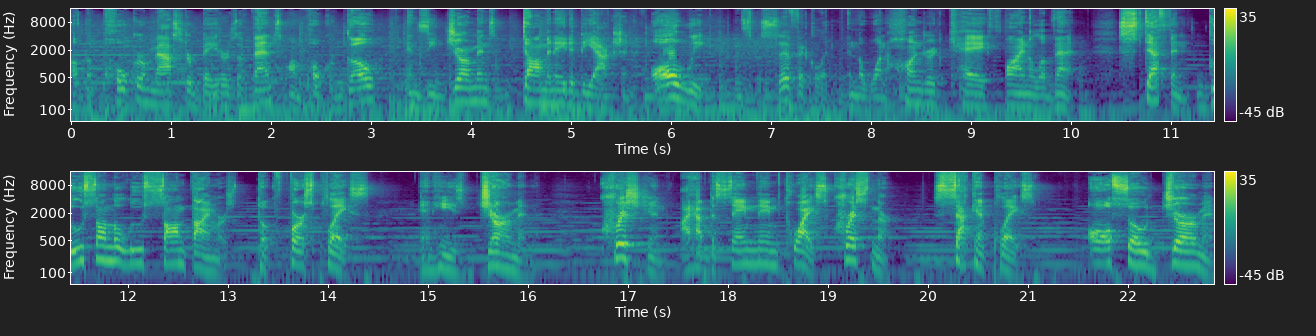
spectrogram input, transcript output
of the Poker Masturbators events on Poker Go, and the Germans dominated the action all week, and specifically in the 100k final event. Steffen Goose on the Loose Sontheimers took first place, and he's German. Christian, I have the same name twice, Christner, second place, also German.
